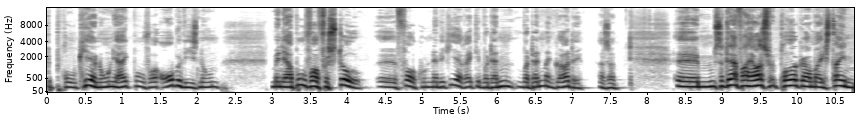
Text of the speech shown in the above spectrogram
be- provokere nogen, jeg har ikke brug for at overbevise nogen. men jeg har brug for at forstå, øh, for at kunne navigere rigtigt, hvordan, hvordan man gør det. Altså, øh, så derfor har jeg også prøvet at gøre mig ekstremt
